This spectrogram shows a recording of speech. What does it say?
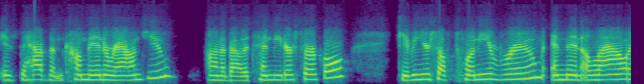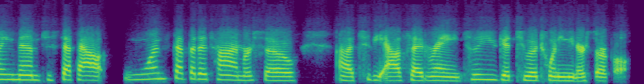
is to have them come in around you on about a 10 meter circle, giving yourself plenty of room, and then allowing them to step out one step at a time or so uh, to the outside rein till you get to a 20 meter circle.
